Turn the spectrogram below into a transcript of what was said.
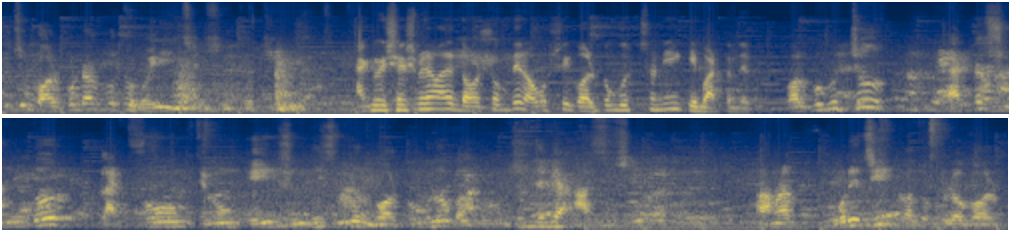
কিছু গল্প টল্প তো হয়েইছে একদমই। শেষ পর্যন্ত আমাদের দর্শকদের অবশ্যই গল্পগুচ্ছ নিয়ে কি বার্তা দেবেন? গল্পগুচ্ছ একটা সুন্দর প্ল্যাটফর্ম এবং এই সুন্দর সুন্দর গল্পগুলো গল্পগুচ্ছ থেকে আসছে। আমরা পড়েছি কতগুলো গল্প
